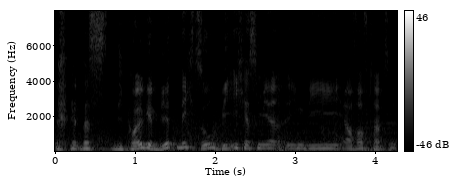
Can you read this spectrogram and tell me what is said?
Das, die Folge wird nicht so, wie ich es mir irgendwie erhofft hatte.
